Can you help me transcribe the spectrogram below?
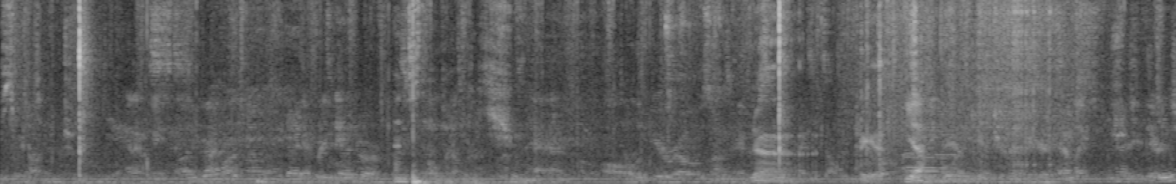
this, we were talking. And I mean, I want every name And step weighted human. have all the bureaus on every Uh, single it's all I get. Yeah. And I'm like, there's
